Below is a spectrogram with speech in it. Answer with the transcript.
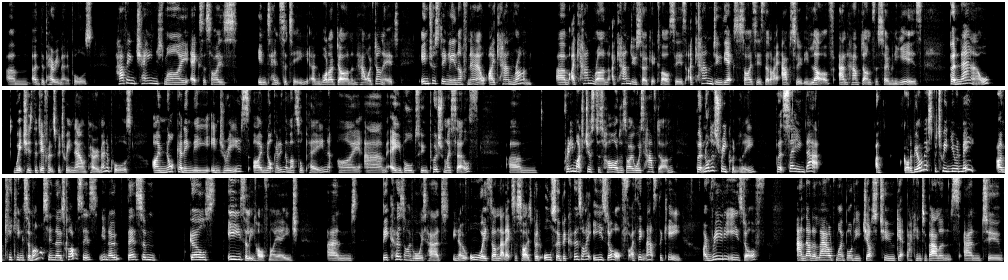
um, at the perimenopause, having changed my exercise intensity and what I've done and how I've done it, interestingly enough, now I can run. Um, I can run, I can do circuit classes, I can do the exercises that I absolutely love and have done for so many years. But now, which is the difference between now and perimenopause, I'm not getting the injuries, I'm not getting the muscle pain, I am able to push myself um, pretty much just as hard as I always have done, but not as frequently. But saying that, I've got to be honest between you and me, I'm kicking some ass in those classes. You know, there's some girls easily half my age and because I've always had, you know, always done that exercise, but also because I eased off. I think that's the key. I really eased off, and that allowed my body just to get back into balance and to,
